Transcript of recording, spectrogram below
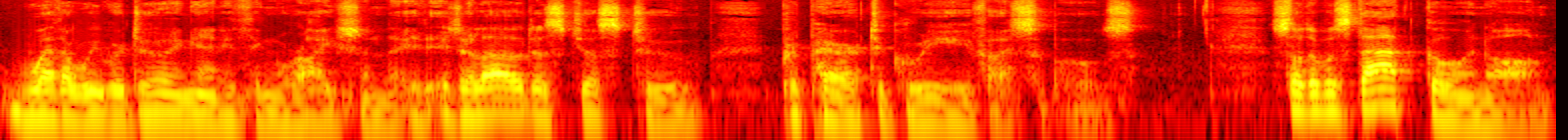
whether we were doing anything right. And it, it allowed us just to prepare to grieve, I suppose. So there was that going on.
